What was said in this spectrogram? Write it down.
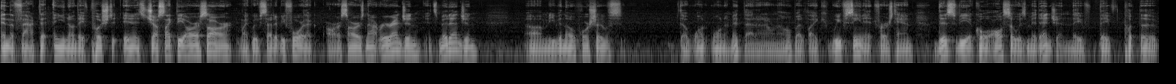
and the fact that you know they've pushed it and it's just like the RSR like we've said it before that RSR is not rear engine it's mid engine um, even though Porsche won't, won't admit that I don't know but like we've seen it firsthand this vehicle also is mid engine they've they've put the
